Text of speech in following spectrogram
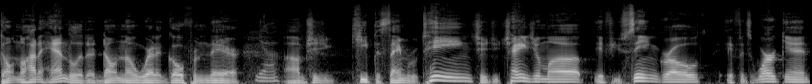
don't know how to handle it or don't know where to go from there. Yeah. Um, should you keep the same routine? Should you change them up? If you've seen growth, if it's working,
